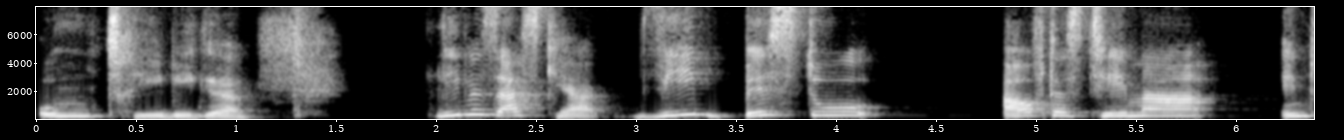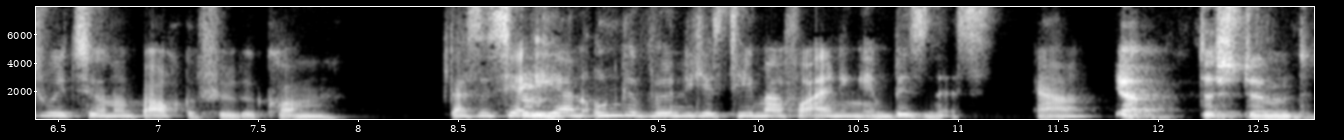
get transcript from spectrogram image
umtriebige. Liebe Saskia, wie bist du auf das Thema Intuition und Bauchgefühl gekommen? Das ist ja hm. eher ein ungewöhnliches Thema, vor allen Dingen im Business. Ja, ja das stimmt.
